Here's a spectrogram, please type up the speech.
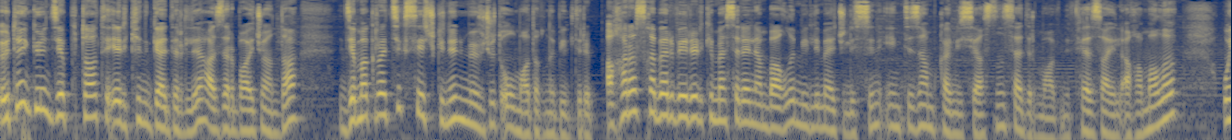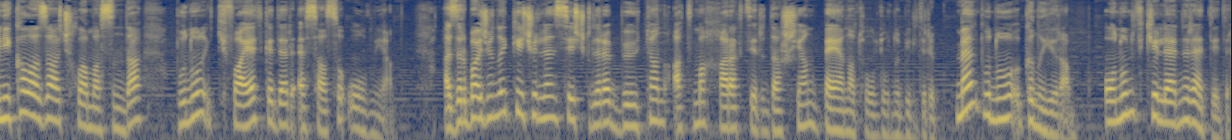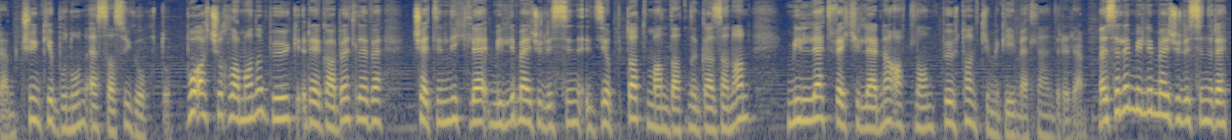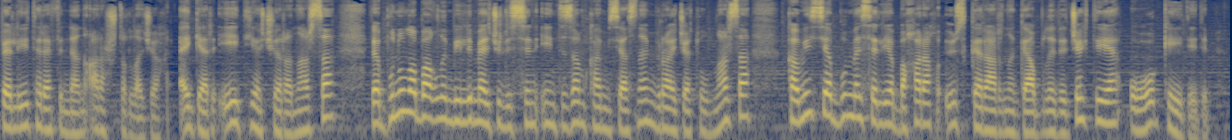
Ötən gün deputat Erkin Qədirli Azərbaycanda demokratik seçkinin mövcud olmadığını bildirib. Axaras xəbər verir ki, məsələ ilə bağlı Milli Məclisin İntizam Komissiyasının sədr müavini Fəzail Ağamalı unikal azı açıqlamasında bunun kifayət qədər əsası olmayan, Azərbaycanda keçirilən seçkilərə böyütən atmaq xarakteri daşıyan bəyanat olduğunu bildirib. Mən bunu qınayıram. Onun fikirlərini rədd edirəm, çünki bunun əsası yoxdur. Bu açıqlamanı böyük rəqabətlə və çətinliklə Milli Məclisin deputat mandatını qazanan millət vəkillərinə atılan böhtan kimi qiymətləndirirəm. Məsələ Milli Məclisin rəhbərliyi tərəfindən araşdırılacaq. Əgər ehtiyac yaranarsa və bununla bağlı Milli Məclisin İntizam Komissiyasına müraciət olunarsa, komissiya bu məsələyə baxaraq öz qərarını qəbul edəcək deyə o qeyd edib.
